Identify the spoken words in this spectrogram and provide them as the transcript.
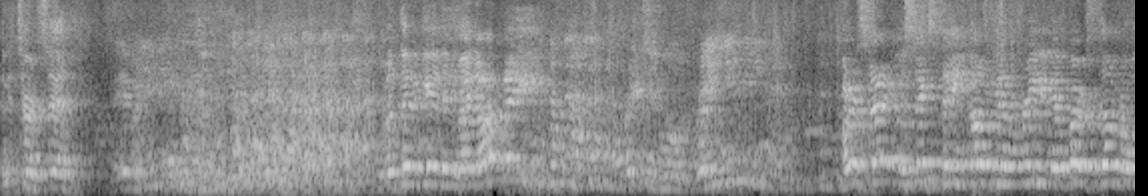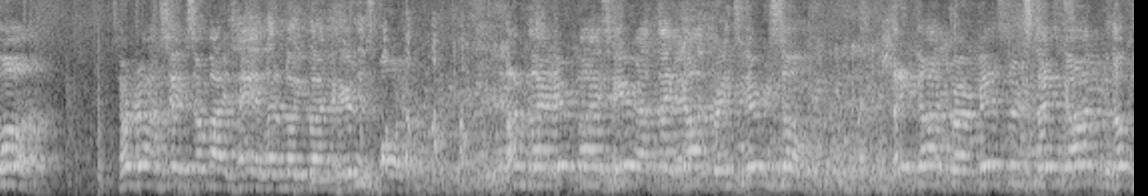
And the church said, Amen. but then again, it may not be. First Samuel 16, go get a reading in verse number 1. Turn around and shake somebody's hand. Let them know you're glad to hear this morning. I'm glad everybody's here. I thank God for each and every soul. Thank God for our visitors. Thank God for those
